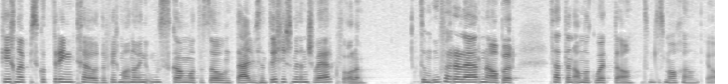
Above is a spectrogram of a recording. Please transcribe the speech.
gehe ich noch etwas trinken oder vielleicht mal noch in den Ausgang oder so und teilweise, natürlich ist es mir dann schwer gefallen zum Aufhören lernen, aber es hat dann einmal gut da, um das zu machen und ja,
